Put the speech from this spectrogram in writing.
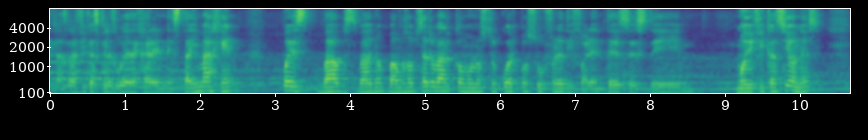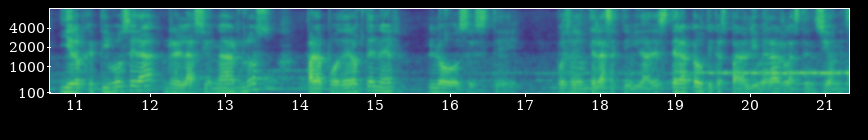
en las gráficas que les voy a dejar en esta imagen, pues vamos a observar cómo nuestro cuerpo sufre diferentes este, modificaciones y el objetivo será relacionarlos para poder obtener este, pues las actividades terapéuticas para liberar las tensiones.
